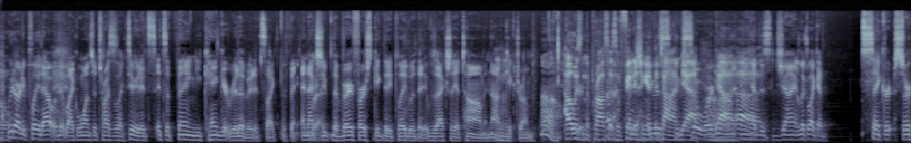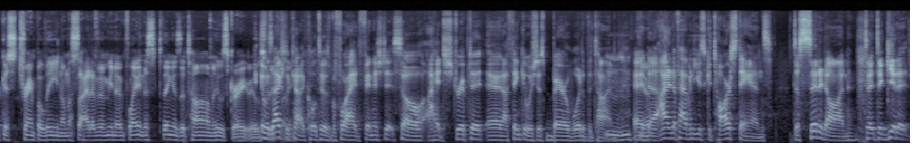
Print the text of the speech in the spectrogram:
We'd already played out with it like once or twice. I was like, dude, it's it's a thing. You can't get rid of it. It's like the thing. And actually, the very first gig that he played with it, it was actually a tom and not a kick drum. Oh, I was in the process of finishing he at was, the time. He was yeah, still working yeah. on it. and he uh, had this giant, looked like a sacred circus trampoline on the side of him. You know, playing this thing as a tom. It was great. It was, It was actually kind of cool too. It was before I had finished it, so I had stripped it, and I think it was just bare wood at the time. and yeah. uh, I ended up having to use guitar stands to sit it on to, to get it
